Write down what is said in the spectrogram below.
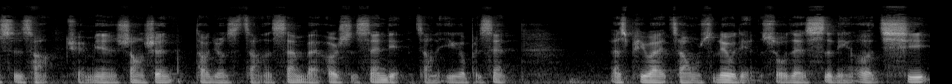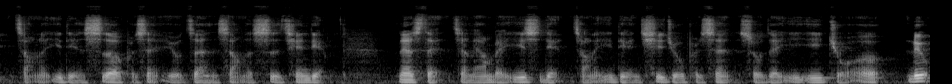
市场全面上升，道琼斯涨了三百二十三点，涨了一个 percent；SPY 涨五十六点，收在四零二七，涨了一点四二 percent，又站上了四千点。纳斯达克涨两百一十点，涨了一点七九 percent，收在一一九二六，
